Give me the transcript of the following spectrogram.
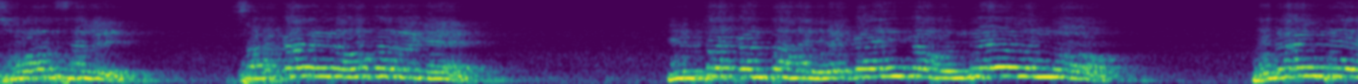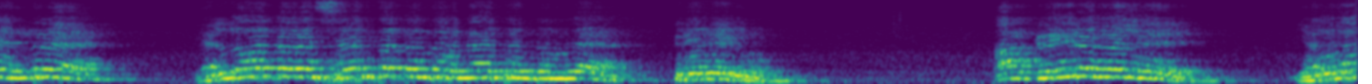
ಸ್ಪೋರ್ಟ್ಸಲ್ಲಿ ಸರ್ಕಾರಿ ನೌಕರರಿಗೆ ಇರ್ತಕ್ಕಂತಹ ಏಕೈಕ ಒಂದೇ ಒಂದು ವಿನಾಯಿತಿ ಅಂದ್ರೆ ಎಲ್ಲಾ ಕಡೆ ಸೇರ್ತಕ್ಕಂಥ ವಿನಾಯಿತಿ ಅಂತಂದ್ರೆ ಕ್ರೀಡೆಗಳು. ಆ ಕ್ರೀಡೆಗಳಲ್ಲಿ ಎಲ್ಲಾ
